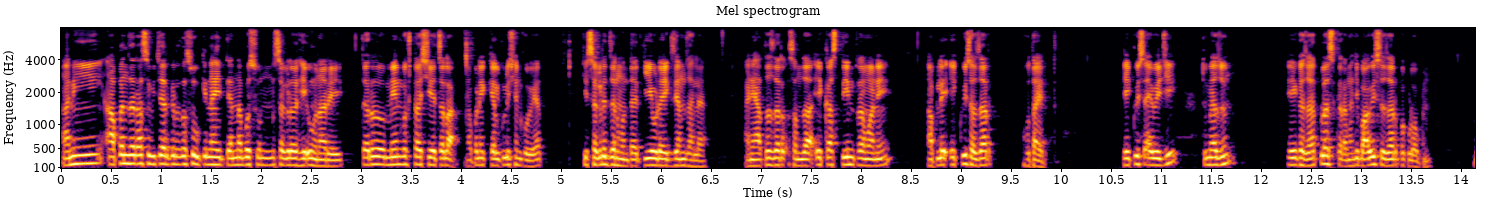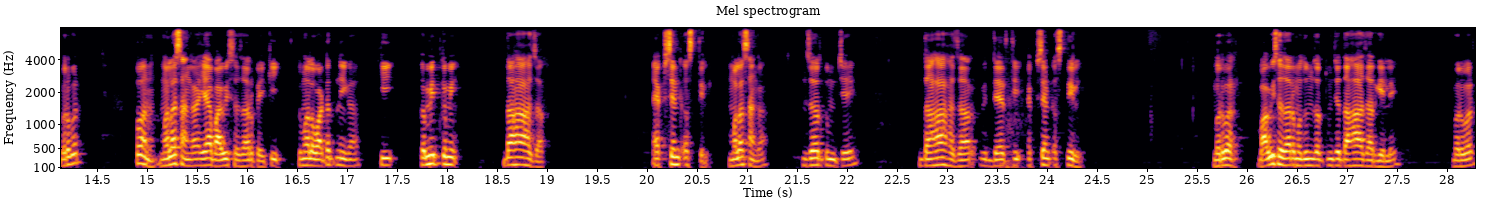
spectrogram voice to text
आणि आपण जर असं विचार करत असू की नाही त्यांना बसून सगळं हे होणार आहे तर मेन गोष्ट अशी आहे चला आपण एक कॅल्क्युलेशन करूयात की सगळेच जण म्हणतात की एवढ्या एक्झाम झाल्या. आणि आता जर समजा एकाच तीनप्रमाणे आपले एकवीस हजार होत आहेत. एकवीस ऐवजी तुम्ही अजून एक हजार प्लस करा म्हणजे बावीस हजार पकडू आपण. बरोबर? पण मला सांगा या बावीस हजारपैकी तुम्हाला वाटत नाही का की कमीत कमी दहा हजार ॲबसेंट असतील? मला सांगा. जर तुमचे दहा हजार विद्यार्थी ॲबसेंट असतील बरोबर? बावीस हजारमधून जर तुमचे दहा हजार गेले बरोबर?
